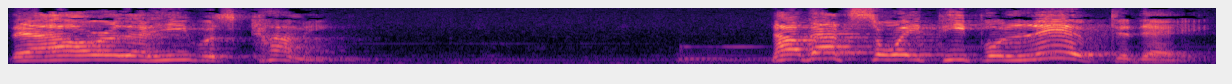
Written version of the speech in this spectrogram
the hour that he was coming. Now that's the way people live today.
